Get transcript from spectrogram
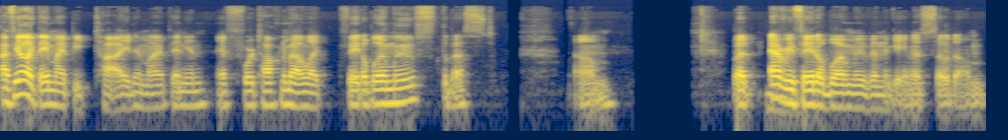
I feel like they might be tied in my opinion if we're talking about like Fatal Blow moves, the best. Um, but every Fatal Blow move in the game is so dumb.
